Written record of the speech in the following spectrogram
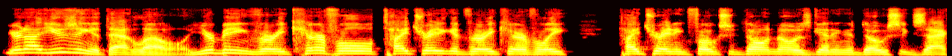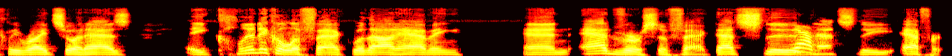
you're not using it that level. You're being very careful, titrating it very carefully titrating folks who don't know is getting the dose exactly right so it has a clinical effect without having an adverse effect. That's the yeah. that's the effort.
